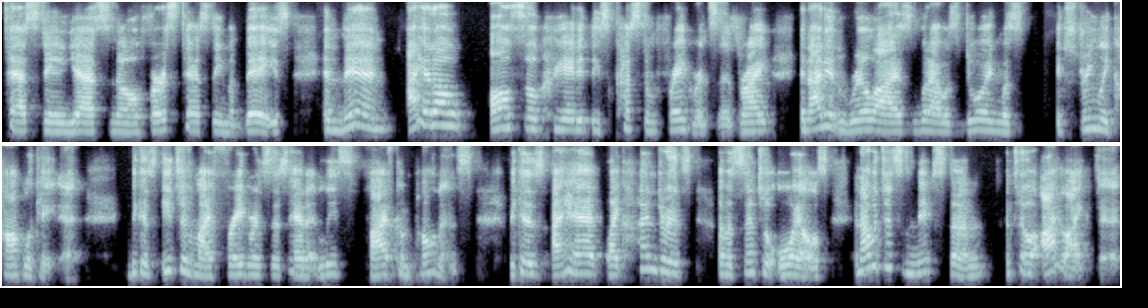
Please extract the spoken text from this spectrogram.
testing, yes, no, first testing the base. And then I had all also created these custom fragrances, right? And I didn't realize what I was doing was extremely complicated because each of my fragrances had at least five components because I had like hundreds of essential oils and I would just mix them until I liked it.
